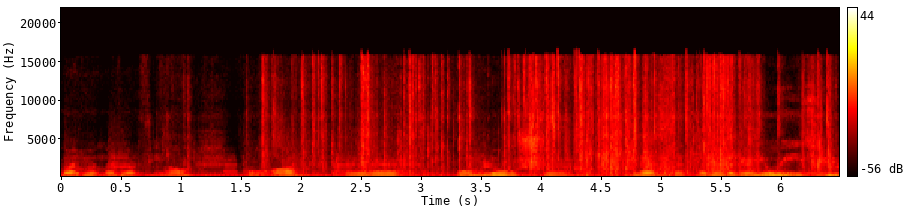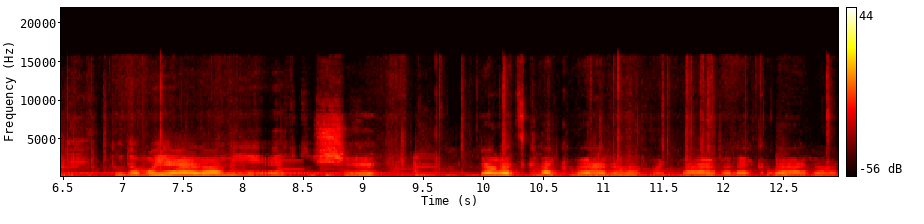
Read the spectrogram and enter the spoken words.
Nagyon-nagyon finom, puha, ö, omlós lesz, tehát nagyon-nagyon jó ízű. Tudom ajánlani egy kis ö, palacklekvárral, vagy málna lekvárral.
